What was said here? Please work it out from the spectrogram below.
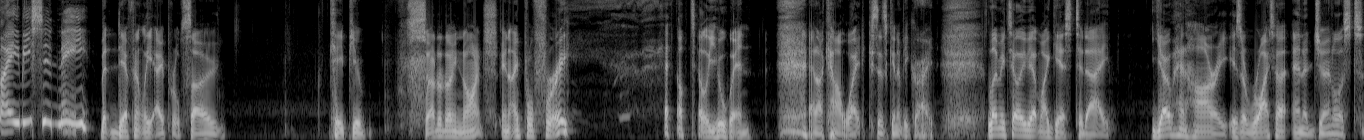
maybe Sydney, but definitely April. So keep your Saturday nights in April free. I'll tell you when. And I can't wait because it's going to be great. Let me tell you about my guest today. Johann Hari is a writer and a journalist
